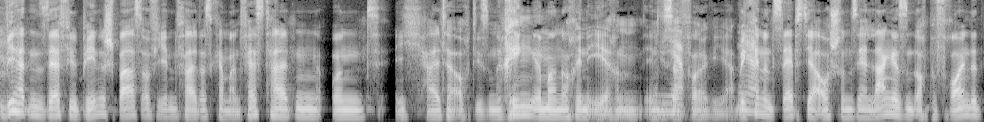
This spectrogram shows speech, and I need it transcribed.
Wir hatten sehr viel Penisspaß auf jeden Fall, das kann man festhalten. Und ich halte auch diesen Ring immer noch in Ehren in dieser Ja. Folge. Ja, wir Ja. kennen uns selbst ja auch schon sehr lange, sind auch befreundet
